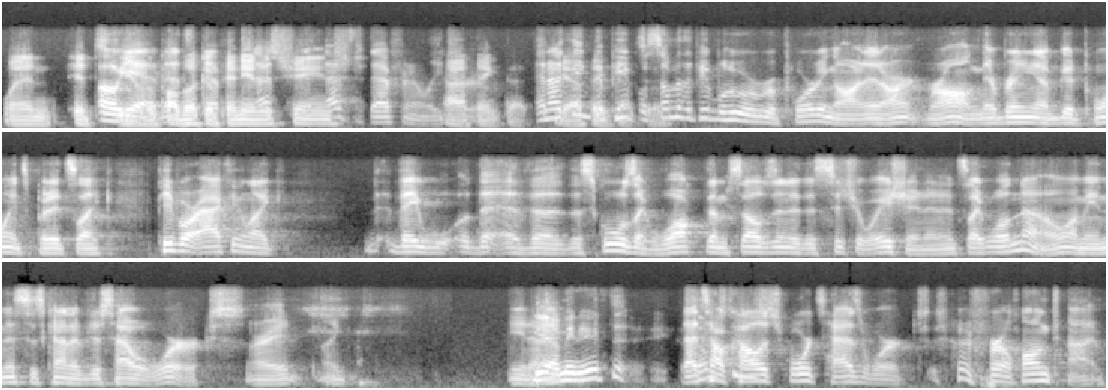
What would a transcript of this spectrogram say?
When it's oh yeah, know, the public opinion has changed. That's definitely true. I think that, and I yeah, think I think the people, some of the people who are reporting on it aren't wrong. They're bringing up good points, but it's like people are acting like they the the the schools like walk themselves into this situation, and it's like, well, no, I mean, this is kind of just how it works, right? Like, you know, yeah, I mean, if the, that's how schools, college sports has worked for a long time.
